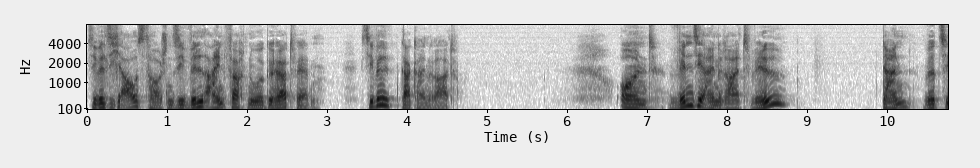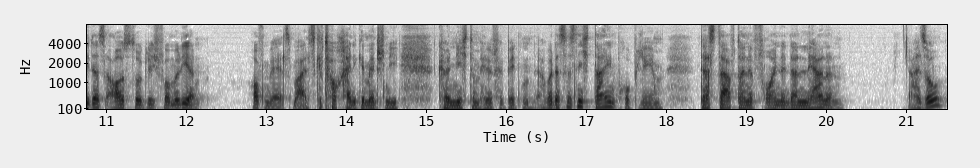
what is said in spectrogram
Sie will sich austauschen. Sie will einfach nur gehört werden. Sie will gar keinen Rat. Und wenn sie einen Rat will, dann wird sie das ausdrücklich formulieren. Hoffen wir jetzt mal. Es gibt auch einige Menschen, die können nicht um Hilfe bitten. Aber das ist nicht dein Problem. Das darf deine Freundin dann lernen. Also,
